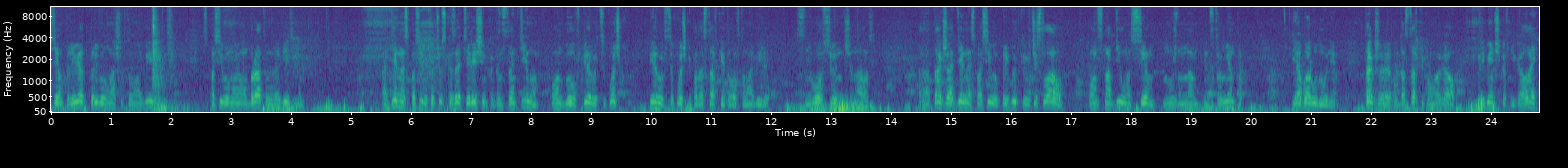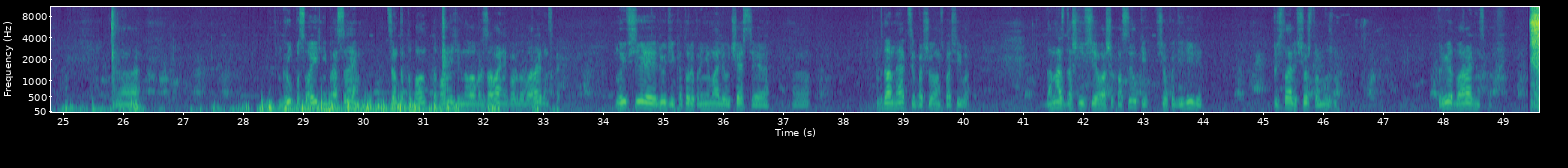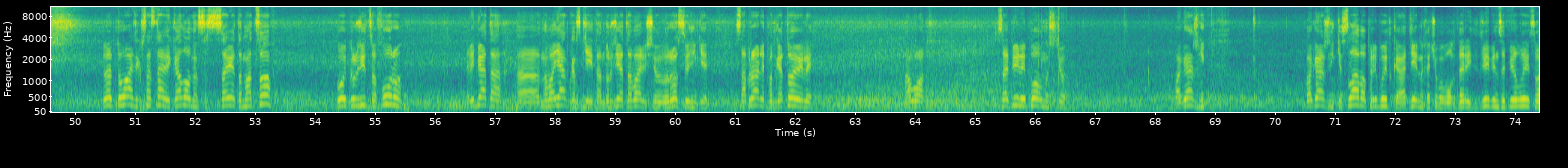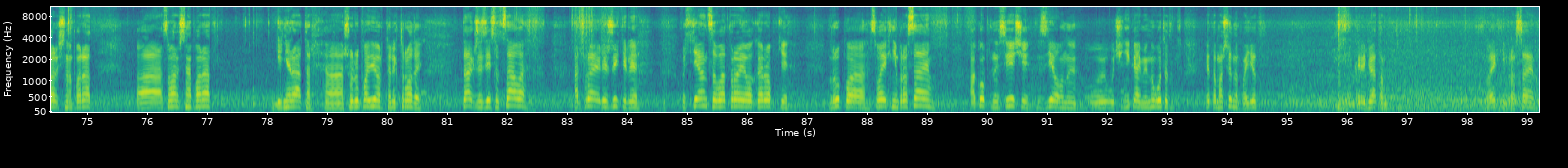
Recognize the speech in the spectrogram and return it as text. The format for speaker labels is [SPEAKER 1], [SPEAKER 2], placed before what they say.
[SPEAKER 1] Всем привет, прибыл наш автомобиль. Спасибо моему брату и родителям. Отдельное спасибо хочу сказать Терещенко Константину. Он был в первой цепочке, первый в цепочке по доставке этого автомобиля. С него все и начиналось. А также отдельное спасибо Прибытко Вячеславу. Он снабдил нас всем нужным нам инструментом и оборудованием. Также в доставке помогал Гребенщиков Николай. Группу своих не бросаем. Центр допол- дополнительного образования города Барабинска. Ну и все люди, которые принимали участие э, в данной акции, большое вам спасибо. До нас дошли все ваши посылки, все поделили, прислали все, что нужно. Привет, Барабинск.
[SPEAKER 2] Этот УАЗик в составе колонны с советом отцов будет грузиться в фуру. Ребята э, новоярковские, там друзья, товарищи, родственники собрали, подготовили. А Вот. Забили полностью багажник. В багажнике слава прибытка. Отдельно хочу поблагодарить. Две бензопилы, сварочный аппарат. э, сварочный аппарат генератор, э, шуруповерт, электроды. Также здесь вот сало отправили жители Устьянцева отправила коробки. Группа своих не бросаем. Окопные свечи сделаны учениками. Ну вот этот, эта машина пойдет к ребятам. Своих не бросаем.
